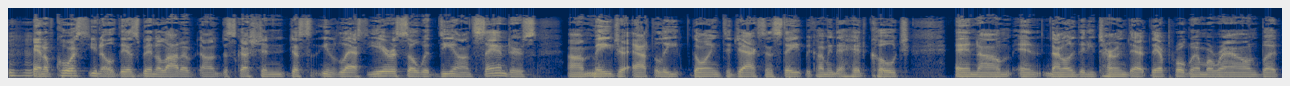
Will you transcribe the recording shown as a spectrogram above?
mm-hmm. and of course, you know, there's been a lot of uh, discussion just you know last year or so with Deion Sanders um, major athlete, going to Jackson State, becoming the head coach, and um, and not only did he turn that their program around, but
